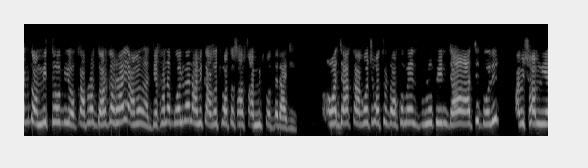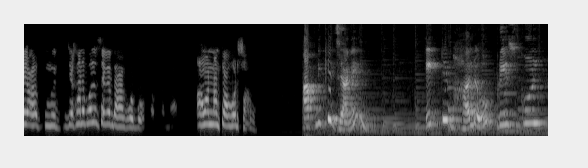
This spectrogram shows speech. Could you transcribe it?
একদম, মিথ্যে অভিযোগ। আপনার দরকার হয়, আমার, যেখানে বলবেন, আমি কাগজপত্র সব সাবমিট করতে রাজি। আমার যা কাগজপত্র ডকুমেন্টস ব্লুপ্রিন্ট যা আছে দলিল, আমি সব নিয়ে যেখানে বলেন সেখানে দেখা করব। আমার নাম টগর সাউ আপনি কি জানেন? একটি ভালো প্রি স্কুল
